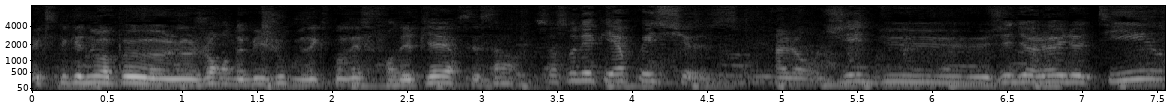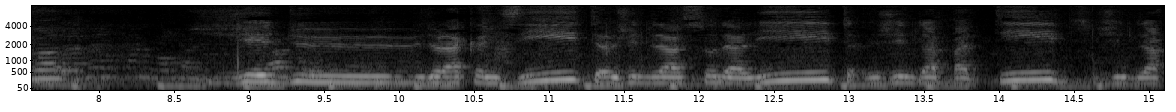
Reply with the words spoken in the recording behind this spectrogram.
expliquez-nous un peu euh, le genre de bijoux que vous exposez. Ce sont des pierres, c'est ça? Ce sont des pierres précieuses. Alors, j'ai du, j'ai de l'œil de tigre, j'ai du, de la kenzite, j'ai de la sodalite, j'ai de la patite, j'ai de la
